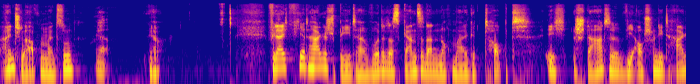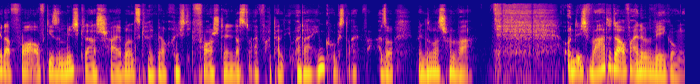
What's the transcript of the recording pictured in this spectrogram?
einschlafen, meinst du? Ja. Ja. Vielleicht vier Tage später wurde das Ganze dann nochmal getoppt. Ich starte, wie auch schon die Tage davor, auf diese Milchglasscheibe und das kann ich mir auch richtig vorstellen, dass du einfach dann immer da hinguckst einfach. Also, wenn sowas schon war. Und ich wartete auf eine Bewegung.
